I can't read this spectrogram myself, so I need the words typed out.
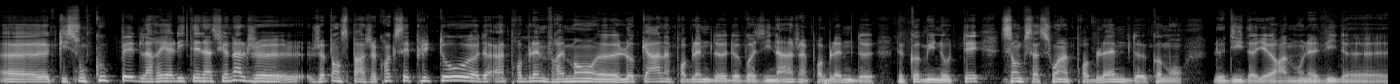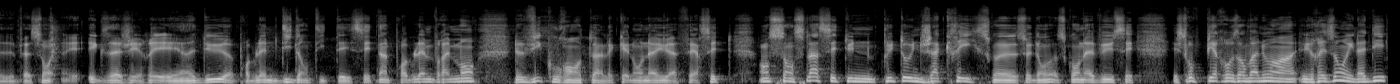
euh, qu'ils sont coupés de la réalité nationale, je je pense pas. Je crois que c'est plutôt un problème vraiment local, un problème de, de voisinage, un problème de, de communauté, sans que ça soit un problème de, comme on le dit d'ailleurs à mon avis de, de façon exagérée et indue, un problème d'identité. C'est un problème vraiment de vie courante à laquelle on a eu affaire. C'est en ce sens-là, c'est une plutôt une jacquerie ce, ce dont- ce qu'on a vu. C'est et je trouve que Pierre Rosanvallon a eu raison. Il a dit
